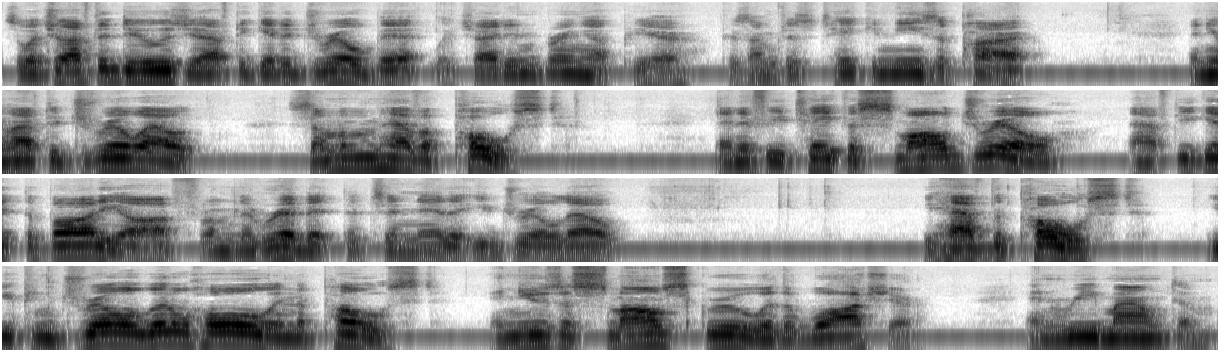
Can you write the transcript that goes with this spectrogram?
So what you have to do is you have to get a drill bit, which I didn't bring up here because I'm just taking these apart. And you'll have to drill out. Some of them have a post. And if you take a small drill after you get the body off from the rivet that's in there that you drilled out, you have the post. You can drill a little hole in the post and use a small screw with a washer and remount them.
